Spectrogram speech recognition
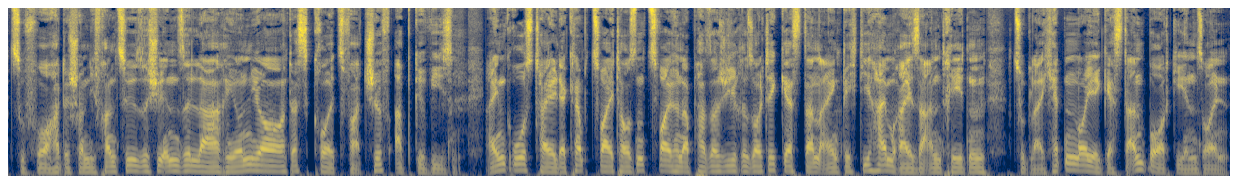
Zuvor hatte schon die französische Insel La Réunion das Kreuzfahrtschiff abgewiesen. Ein Großteil der knapp 2200 Passagiere sollte gestern eigentlich die Heimreise antreten. Zugleich hätten neue Gäste an Bord gehen sollen.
